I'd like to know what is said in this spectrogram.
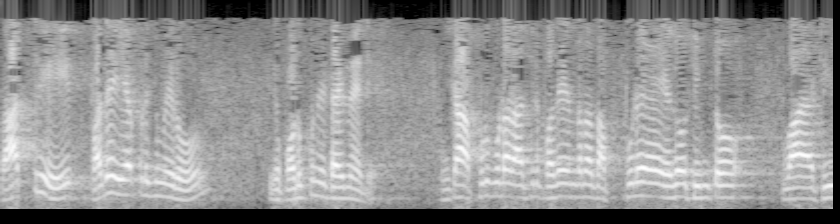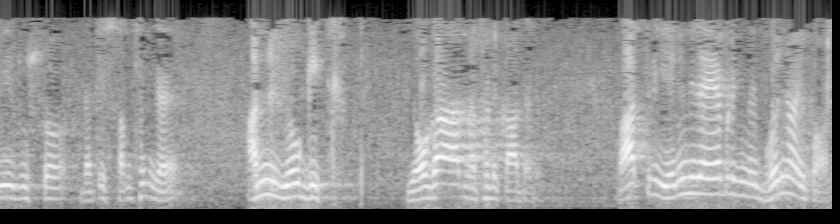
రాత్రి పది అయ్యేప్పటికి మీరు ఇక పడుకునే టైం అది. ఇంకా అప్పుడు కూడా రాత్రి పది అయిన తర్వాత అప్పుడే ఏదో తింటో వా టీవీ చూస్తో దట్ ఈస్ సంథింగ్ అన్యోగిక్ యోగా మెథడ్ కాదది. రాత్రి ఎనిమిది అయ్యేప్పటికి మీరు భోజనం అయిపోవాలి.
